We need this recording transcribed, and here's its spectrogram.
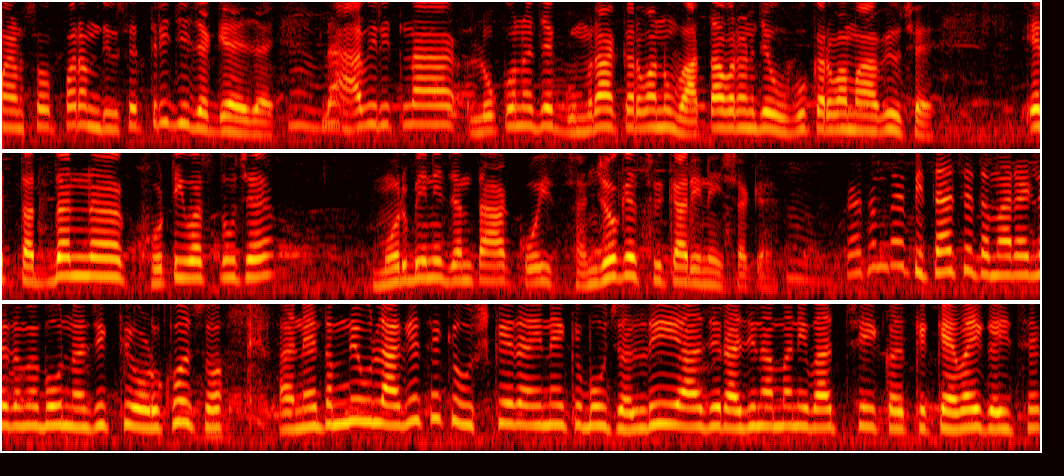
માણસો પરમ દિવસે ત્રીજી જગ્યાએ જાય. એટલે આવી રીતના લોકોને જે ગુમરાહ કરવાનું વાતાવરણ જે ઊભું કરવામાં આવ્યું છે એ તદ્દન ખોટી વસ્તુ છે. મોરબીની જનતા આ કોઈ સંજોગે સ્વીકારી નહીં શકે. પ્રથમભાઈ પિતા છે તમારા એટલે તમે બહુ નજીકથી ઓળખો છો. અને તમને એવું લાગે છે કે ઉશ્કેરાઈને કે બહુ જલ્દી આ જે રાજીનામાની વાત છે કે કહેવાઈ ગઈ છે?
